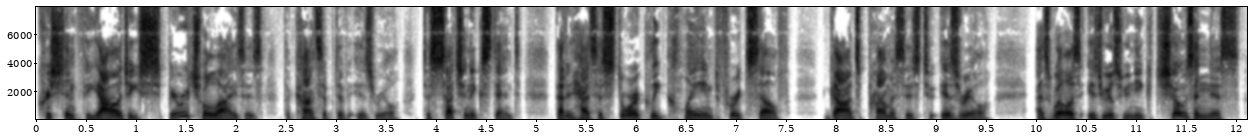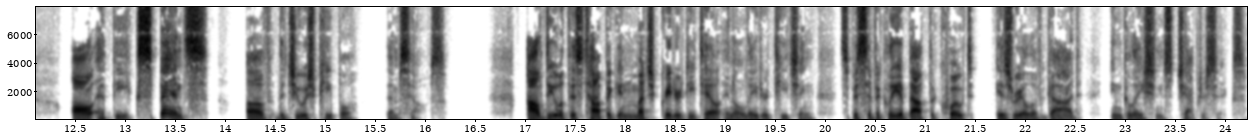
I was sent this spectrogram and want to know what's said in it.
Christian theology spiritualizes the concept of Israel to such an extent that it has historically claimed for itself God's promises to Israel, as well as Israel's unique chosenness, all at the expense of the Jewish people themselves. I'll deal with this topic in much greater detail in a later teaching, specifically about the quote, Israel of God in Galatians chapter 6.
